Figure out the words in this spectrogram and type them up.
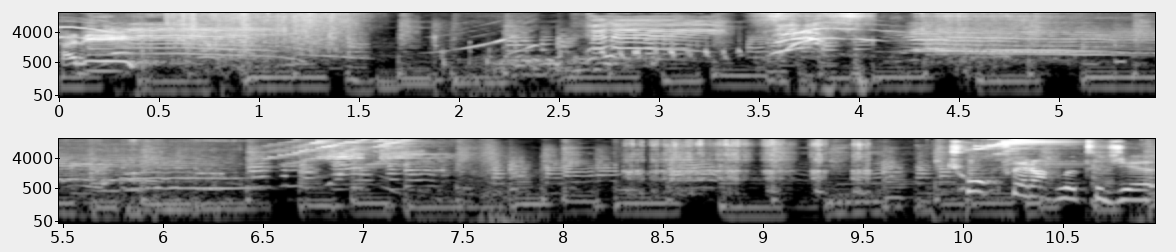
Hadi. Ferahlatıcı.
